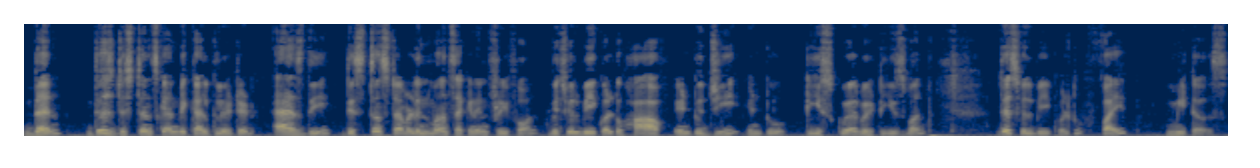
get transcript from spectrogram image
then this distance can be calculated as the distance traveled in 1 second in free fall which will be equal to half into g into t square where t is 1 this will be equal to 5 meters.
